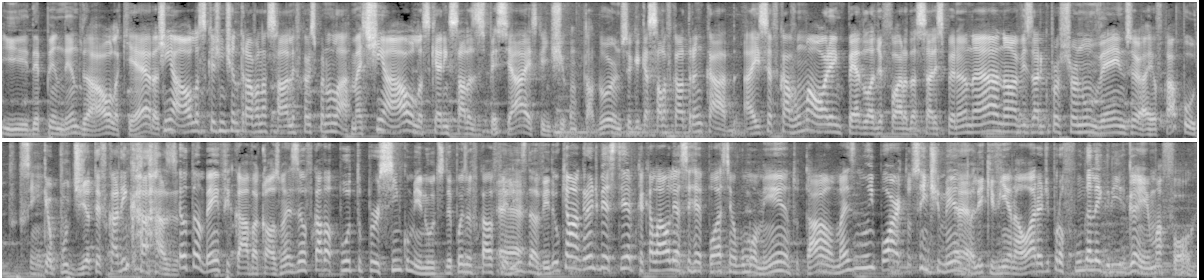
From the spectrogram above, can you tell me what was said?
E dependendo da aula que era, tinha aulas que a gente entrava na sala e ficava esperando lá. Mas tinha aulas que eram em salas especiais, que a gente tinha computador, não sei o que, que a sala ficava trancada. Aí você ficava uma hora em pé do lado de fora da sala esperando, ah, não, avisaram que o professor não vem, não sei. Aí eu ficava puto. Sim. Porque eu podia ter ficado em casa. Eu também ficava, Klaus, mas eu ficava puto por cinco minutos. Depois eu ficava feliz É. da vida. O que é uma grande besteira, porque aquela aula ia ser reposta em algum momento tal. Mas não importa. O sentimento É. ali que vinha na hora é de profunda alegria. Ganhei uma folga.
